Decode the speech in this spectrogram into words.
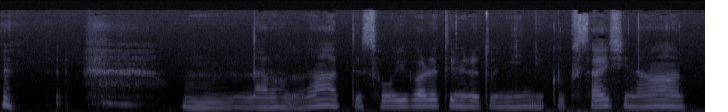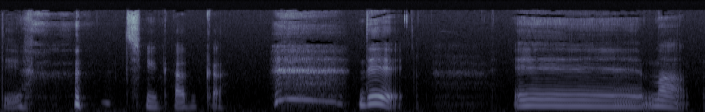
うんなるほどなってそう言われてみるとニンニク臭いしなっていう。違うか。で、えー、まあ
